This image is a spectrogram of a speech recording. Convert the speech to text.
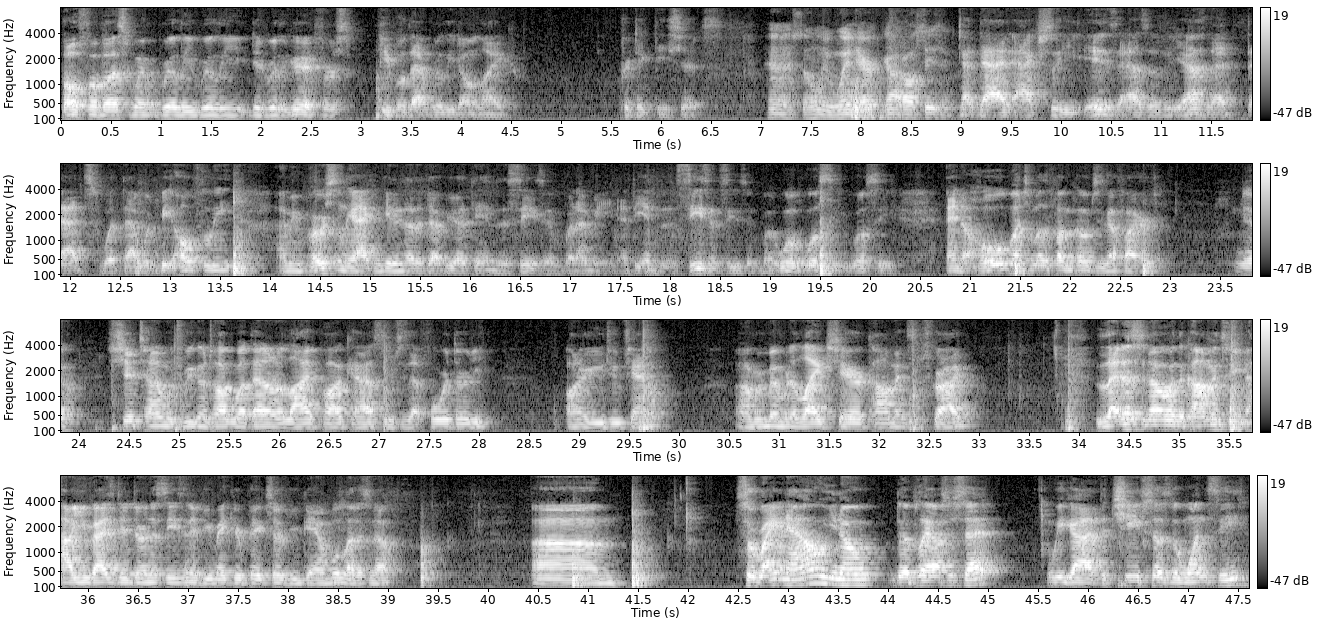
both of us went really, really, did really good for people that really don't like predict these shits. Yeah, it's the only win Eric got all season. that that actually is as of yeah that that's what that would be hopefully i mean personally i can get another w at the end of the season but i mean at the end of the season season but we'll we'll see we'll see and a whole bunch of motherfucking coaches got fired Yeah. shit ton which we're going to talk about that on a live podcast which is at 4.30 on our youtube channel um, remember to like share comment subscribe let us know in the comments how you guys did during the season. If you make your picks or if you gamble, let us know. Um, so right now, you know, the playoffs are set. We got the Chiefs as the one seed,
